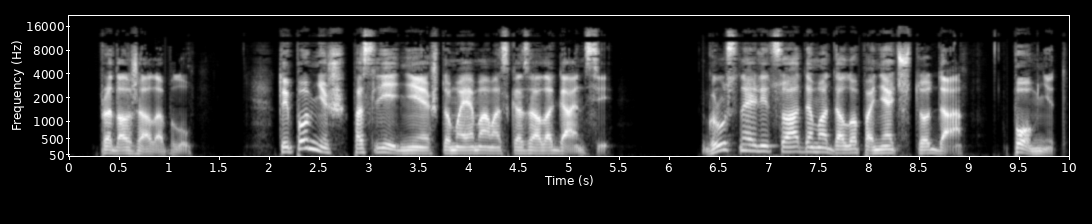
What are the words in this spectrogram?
— продолжала Блу. «Ты помнишь последнее, что моя мама сказала Ганси?» Грустное лицо Адама дало понять, что да, помнит.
